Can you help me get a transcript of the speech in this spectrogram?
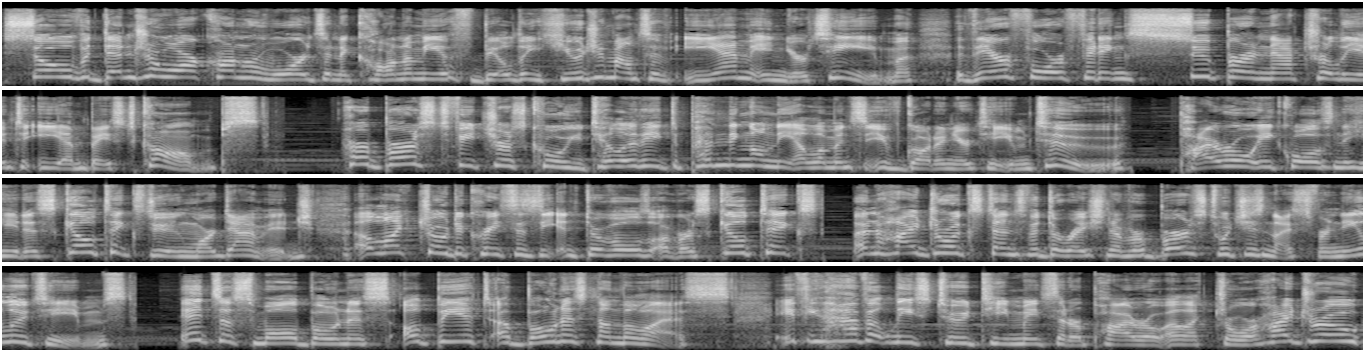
So the Dendro Archon rewards an economy of building huge amounts of EM in your team, therefore fitting super naturally into EM-based comps. Her burst features cool utility depending on the elements that you've got in your team too. Pyro equals Nahida's skill ticks doing more damage, Electro decreases the intervals of her skill ticks, and Hydro extends the duration of her burst which is nice for Nilou teams. It's a small bonus, albeit a bonus nonetheless. If you have at least two teammates that are Pyro, Electro, or Hydro,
